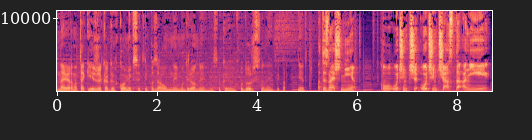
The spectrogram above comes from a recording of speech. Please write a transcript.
наверное, такие же, как их комиксы, типа заумные, мудреные, высокохудожественные, типа, нет? А ты знаешь, нет. Очень, очень часто они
